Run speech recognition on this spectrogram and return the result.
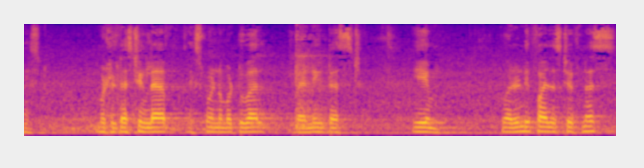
Next, metal testing lab, experiment number 12, bending test. Aim to identify the stiffness,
